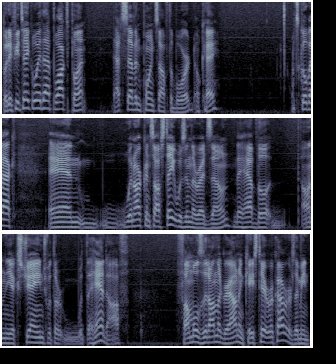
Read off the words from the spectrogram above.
But if you take away that blocked punt, that's seven points off the board. Okay. Let's go back. And when Arkansas State was in the red zone, they have the on the exchange with the with the handoff fumbles it on the ground, and K State recovers. I mean,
